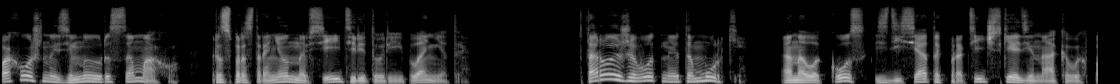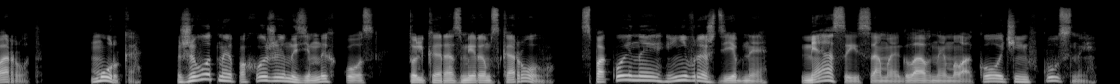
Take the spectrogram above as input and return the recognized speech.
похож на земную росомаху, распространен на всей территории планеты. Второе животное — это мурки, аналог коз с десяток практически одинаковых пород. Мурка — животное, похожее на земных коз, только размером с корову, спокойное и невраждебное, Мясо и, самое главное, молоко очень вкусные.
